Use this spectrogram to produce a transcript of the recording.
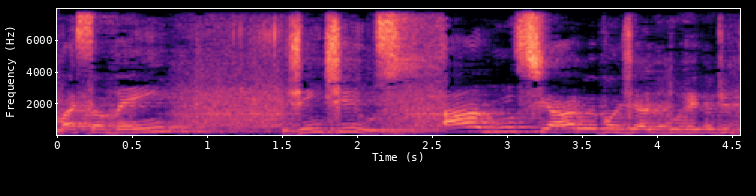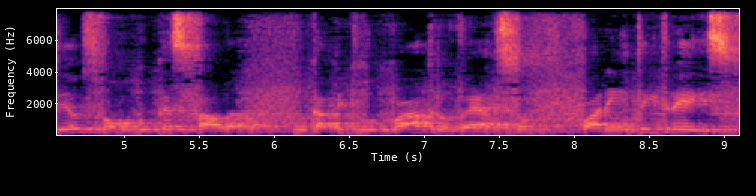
mas também gentios a anunciar o evangelho do reino de Deus, como Lucas fala no capítulo 4, verso 43.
